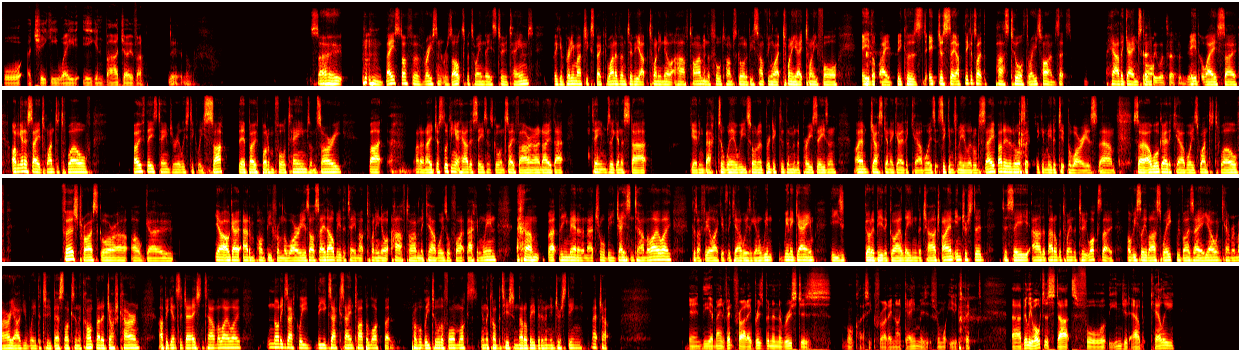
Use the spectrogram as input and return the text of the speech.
for a cheeky Wade Egan barge over. Yeah, nice. So, based off of recent results between these two teams, we can pretty much expect one of them to be up 20 0 at halftime and the full time score to be something like 28 24 either way, because it just I think it's like the past two or three times that's how the game's Exactly gone what's happened. yeah. either way. So, I'm going to say it's 1 to 12. Both these teams realistically suck. They're both bottom four teams. I'm sorry. But I don't know. Just looking at how the season's gone so far, and I know that teams are going to start getting back to where we sort of predicted them in the preseason. I am just going to go the Cowboys. It sickens me a little to say, but it also sickened me to tip the Warriors. Um, so I will go the Cowboys one to twelve. First try scorer, I'll go. Yeah, I'll go Adam Pompey from the Warriors. I'll say they'll be the team up 20 0 at halftime. The Cowboys will fight back and win. Um, but the man of the match will be Jason Taumalolo because I feel like if the Cowboys are going to win win a game, he's got to be the guy leading the charge. I am interested to see uh, the battle between the two locks, though. Obviously, last week with Isaiah Yeo and Cameron Murray, arguably the two best locks in the comp, but a Josh Curran up against a Jason Taumalolo. Not exactly the exact same type of lock, but probably two of the form locks in the competition. That'll be a bit of an interesting matchup. And the uh, main event Friday, Brisbane and the Roosters, more classic Friday night game is from what you'd expect. Uh, Billy Walters starts for the injured Albert Kelly.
